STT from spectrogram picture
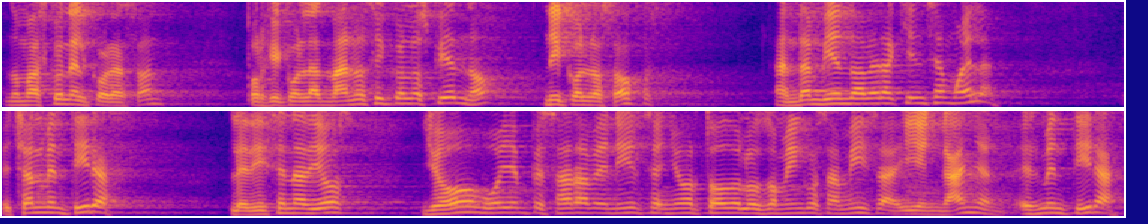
nomás con el corazón. Porque con las manos y con los pies no, ni con los ojos. Andan viendo a ver a quién se amuelan. Echan mentiras. Le dicen a Dios, yo voy a empezar a venir, Señor, todos los domingos a misa y engañan. Es mentira.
